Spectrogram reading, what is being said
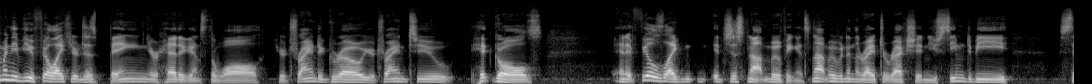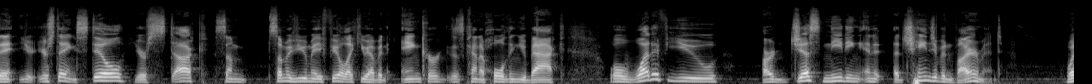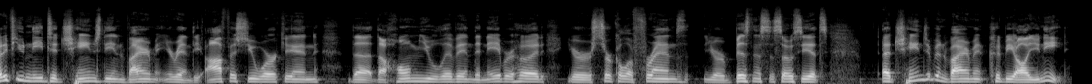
how many of you feel like you're just banging your head against the wall? You're trying to grow, you're trying to hit goals, and it feels like it's just not moving. It's not moving in the right direction. You seem to be you're staying still, you're stuck. Some some of you may feel like you have an anchor that's kind of holding you back. Well, what if you are just needing a change of environment? What if you need to change the environment you're in, the office you work in, the the home you live in, the neighborhood, your circle of friends, your business associates? A change of environment could be all you need.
